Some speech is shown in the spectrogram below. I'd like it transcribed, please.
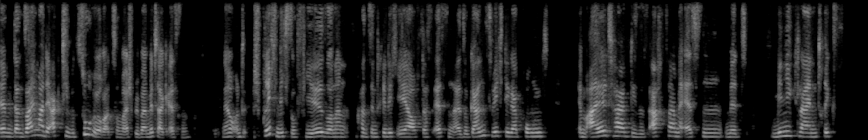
ähm, dann sei mal der aktive Zuhörer zum Beispiel beim Mittagessen. Ja, und sprich nicht so viel, sondern konzentriere dich eher auf das Essen. Also ganz wichtiger Punkt im Alltag, dieses achtsame Essen mit mini kleinen Tricks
